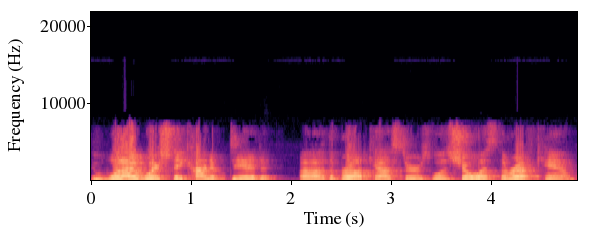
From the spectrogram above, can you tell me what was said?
what I wish they kind of did uh, the broadcasters was show us the ref cam.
